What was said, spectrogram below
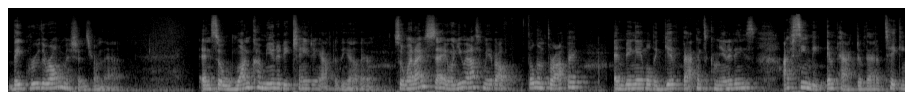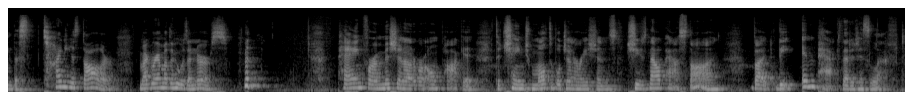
they grew their own missions from that. And so one community changing after the other. So when I say, when you ask me about philanthropic and being able to give back into communities, I've seen the impact of that, of taking the tiniest dollar. My grandmother, who was a nurse, paying for a mission out of her own pocket to change multiple generations. She's now passed on, but the impact that it has left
